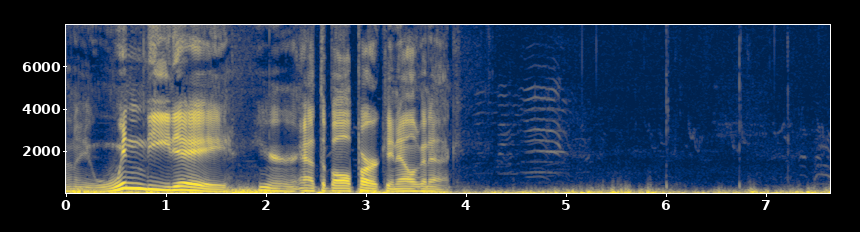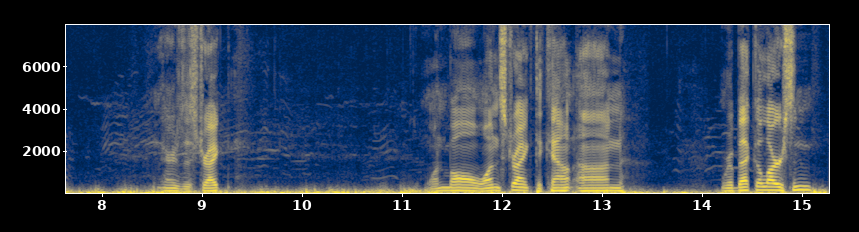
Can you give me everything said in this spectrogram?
On a windy day here at the ballpark in Algonac. There's a strike. One ball, one strike to count on Rebecca Larson.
